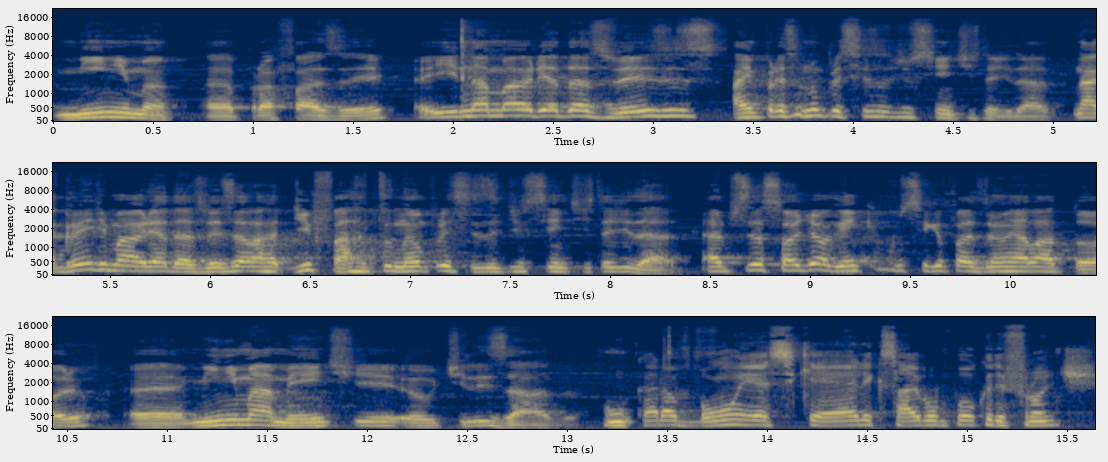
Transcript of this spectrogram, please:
mínima para fazer. E na maioria das vezes, a empresa não precisa de um cientista de dados. Na grande maioria das vezes, ela de fato não precisa de um cientista de dados. Ela precisa só de alguém que consiga fazer um relatório é, minimamente utilizável. Um cara bom em SQL que saiba um pouco de front.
